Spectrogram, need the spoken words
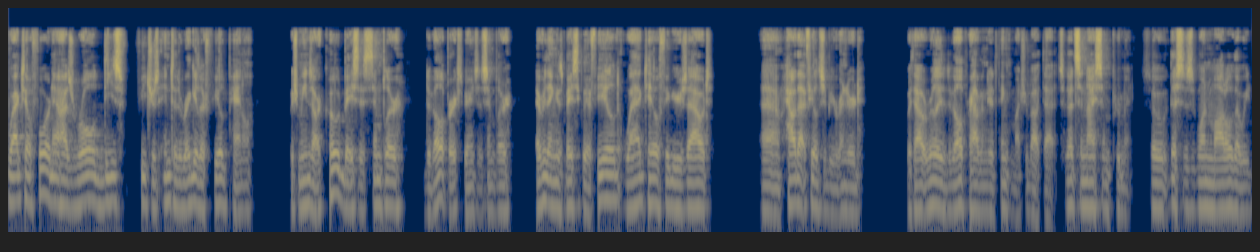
Wagtail 4 now has rolled these features into the regular field panel, which means our code base is simpler, developer experience is simpler. Everything is basically a field. Wagtail figures out uh, how that field should be rendered without really the developer having to think much about that. So that's a nice improvement. So this is one model that we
